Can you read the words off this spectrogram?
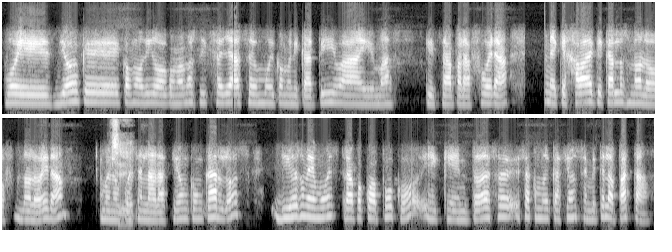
Pues yo que, como digo, como hemos dicho ya, soy muy comunicativa y más quizá para afuera, me quejaba de que Carlos no lo, no lo era. Bueno, pues en la oración con Carlos, Dios me muestra poco a poco eh, que en toda esa, comunicación se mete la pata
